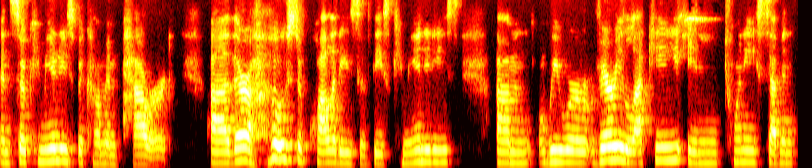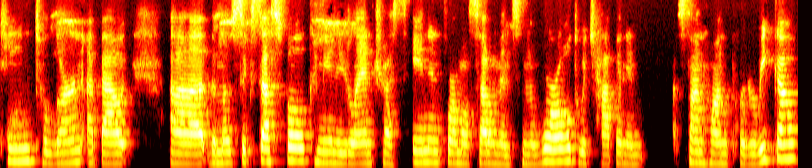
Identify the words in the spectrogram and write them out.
And so communities become empowered. Uh, there are a host of qualities of these communities. Um, we were very lucky in 2017 to learn about uh, the most successful community land trusts in informal settlements in the world, which happened in San Juan, Puerto Rico.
